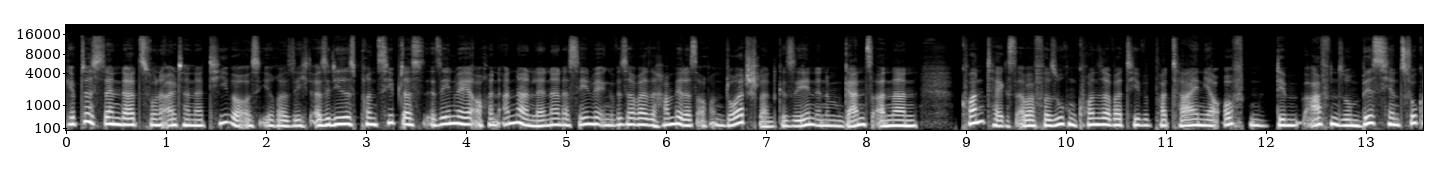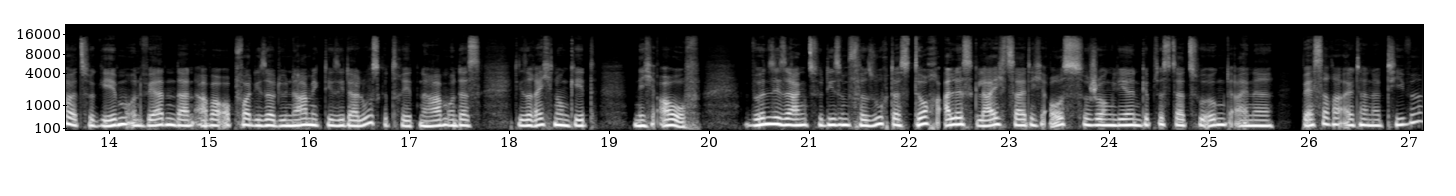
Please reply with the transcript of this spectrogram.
Gibt es denn dazu eine Alternative aus Ihrer Sicht? Also dieses Prinzip, das sehen wir ja auch in anderen Ländern, das sehen wir in gewisser Weise, haben wir das auch in Deutschland gesehen, in einem ganz anderen Kontext, aber versuchen konservative Parteien ja oft dem Affen so ein bisschen Zucker zu geben und werden dann aber Opfer dieser Dynamik, die sie da losgetreten haben und das, diese Rechnung geht nicht auf. Würden Sie sagen, zu diesem Versuch, das doch alles gleichzeitig auszujonglieren, gibt es dazu irgendeine bessere Alternative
